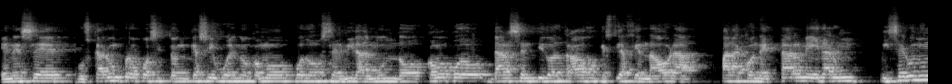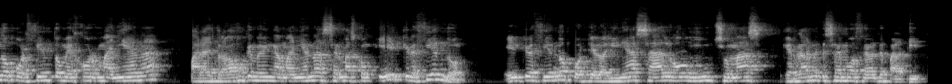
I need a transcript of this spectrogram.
en ese buscar un propósito, en qué soy bueno, cómo puedo servir al mundo, cómo puedo dar sentido al trabajo que estoy haciendo ahora para conectarme y dar un y ser un 1% mejor mañana para el trabajo que me venga mañana, ser más ir creciendo ir creciendo porque lo alineas a algo mucho más que realmente sea emocionante para ti.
